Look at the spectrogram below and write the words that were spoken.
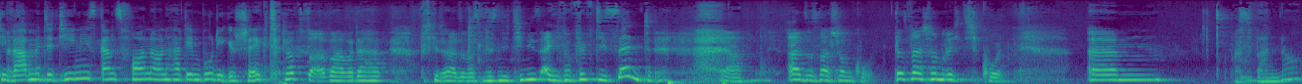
Die war mit den Teenies ganz vorne und hat den Booty geschickt. Glaubst du aber, aber da habe ich gedacht, also was wissen die Teenies eigentlich von 50 Cent? Ja, also es war schon cool. Das war schon richtig cool. Ähm, was war noch?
